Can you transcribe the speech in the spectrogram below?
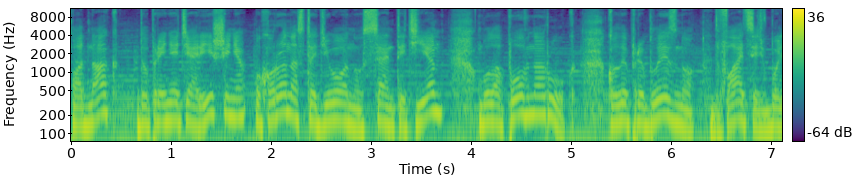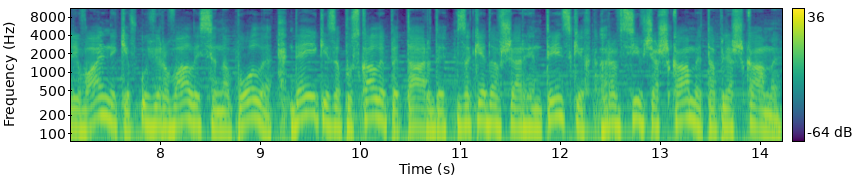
Однак до прийняття рішення охорона стадіону Сент-Етьєн була повна рук, коли приблизно 20 вболівальників увірвалися на поле, деякі запускали петарди, закидавши аргентинських гравців чашками та пляшками.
